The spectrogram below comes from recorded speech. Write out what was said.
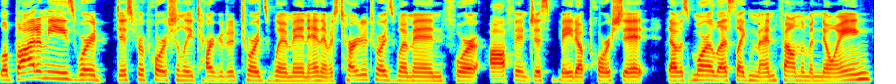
Lobotomies were disproportionately targeted towards women, and it was targeted towards women for often just made up horseshit that was more or less like men found them annoying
